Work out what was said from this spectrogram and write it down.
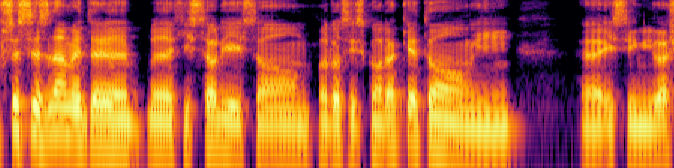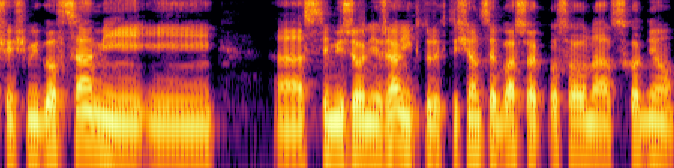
wszyscy znamy te e, historie z tą rosyjską rakietą i, e, i z tymi właśnie śmigłowcami i z tymi żołnierzami, których tysiące Błaszczak posłał na wschodnią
